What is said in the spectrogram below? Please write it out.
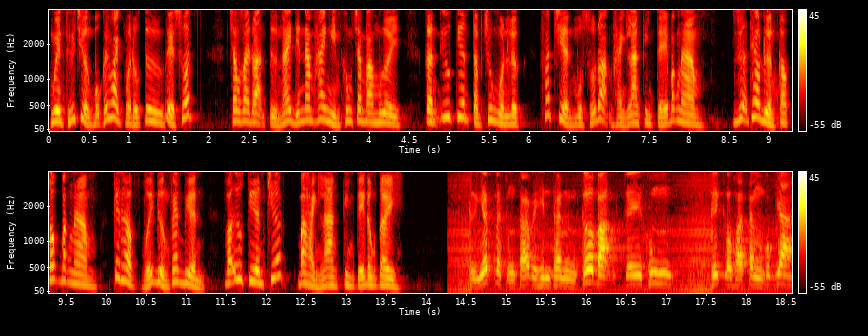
nguyên Thứ trưởng Bộ Kế hoạch và Đầu tư đề xuất trong giai đoạn từ nay đến năm 2030 cần ưu tiên tập trung nguồn lực phát triển một số đoạn hành lang kinh tế Bắc Nam dựa theo đường cao tốc Bắc Nam kết hợp với đường ven biển và ưu tiên trước ba hành lang kinh tế Đông Tây. Thứ nhất là chúng ta phải hình thành cơ bản cái khung kết cấu hạ tầng quốc gia,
